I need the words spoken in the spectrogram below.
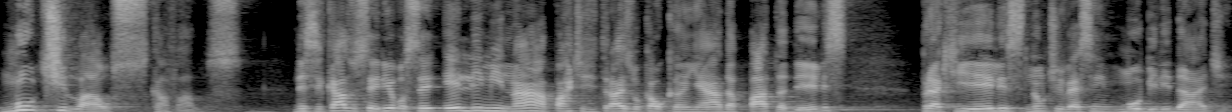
mutilar os cavalos. Nesse caso, seria você eliminar a parte de trás do calcanhar da pata deles, para que eles não tivessem mobilidade.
